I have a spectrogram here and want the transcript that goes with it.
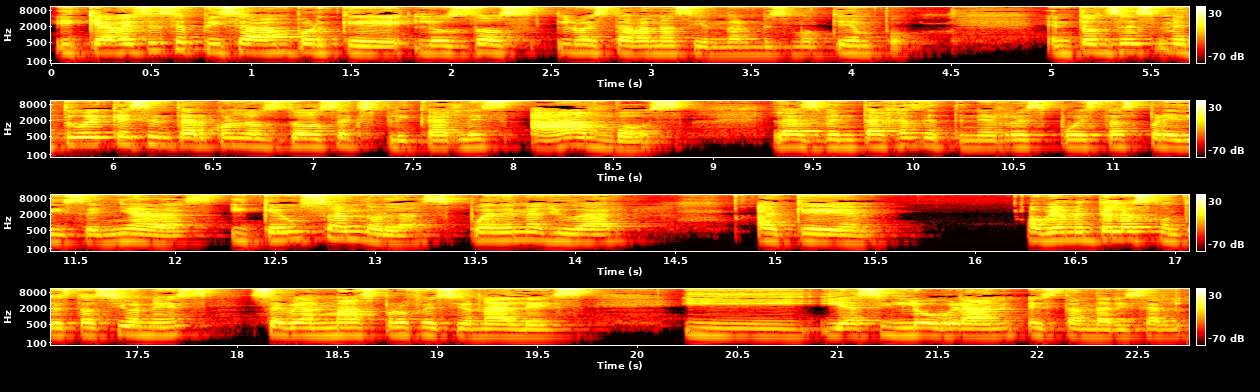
y que a veces se pisaban porque los dos lo estaban haciendo al mismo tiempo. Entonces me tuve que sentar con los dos a explicarles a ambos las ventajas de tener respuestas prediseñadas y que usándolas pueden ayudar a que obviamente las contestaciones se vean más profesionales y, así logran estandarizar,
